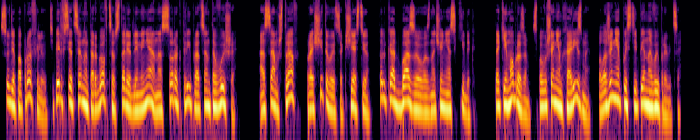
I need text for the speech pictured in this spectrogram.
Судя по профилю, теперь все цены торговцев стали для меня на 43% выше, а сам штраф просчитывается, к счастью, только от базового значения скидок. Таким образом, с повышением харизмы положение постепенно выправится.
